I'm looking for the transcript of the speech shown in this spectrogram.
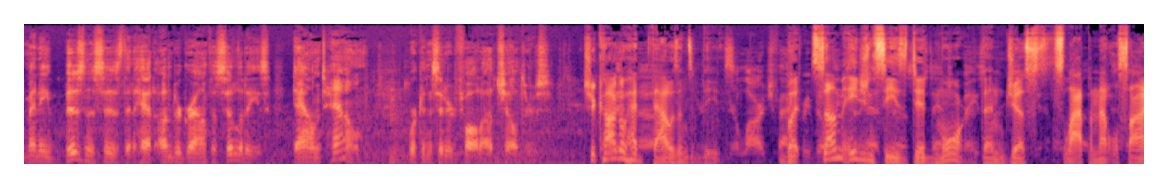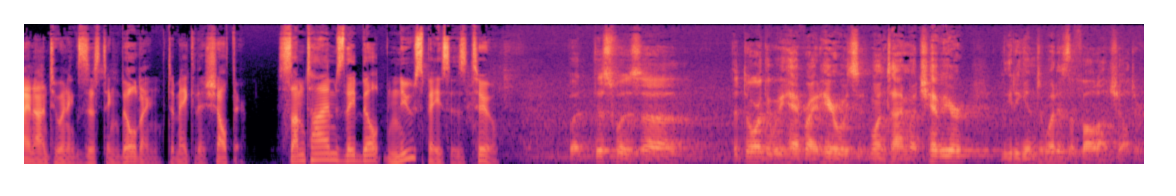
many businesses that had underground facilities downtown hmm. were considered fallout shelters. Chicago had uh, thousands of these. But some agencies did more than just slap a metal sign onto an existing building to make it a shelter. Sometimes they built new spaces too. But this was uh, the door that we have right here was at one time much heavier, leading into what is the fallout shelter.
